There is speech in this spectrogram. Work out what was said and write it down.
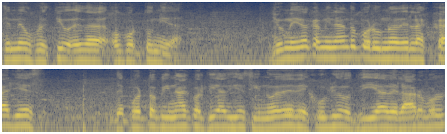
se me ofreció esa oportunidad. Yo me iba caminando por una de las calles de Puerto Pinasco el día 19 de julio, Día del Árbol,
